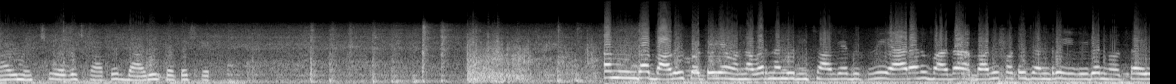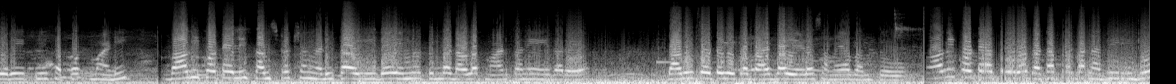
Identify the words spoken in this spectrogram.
ನಾವು ನೆಕ್ಸ್ಟ್ ಹೋಗೋ ಸ್ಟಾಪ್ ಬಾಗಲಕೋಟೆ ಸ್ಟೇಷನ್ ಬಾದಾಮಿಯಿಂದ ಬಾಗಲಕೋಟೆಗೆ ಒನ್ ಅವರ್ನಲ್ಲಿ ರೀಚ್ ಆಗೇ ಬಿಟ್ವಿ ಯಾರು ಬಾಗಲಕೋಟೆ ಜನರು ಈ ವಿಡಿಯೋ ನೋಡ್ತಾ ಇದೀರಿ ಪ್ಲೀಸ್ ಸಪೋರ್ಟ್ ಮಾಡಿ. ಬಾಗಲಕೋಟೆಯಲ್ಲಿ ಕನ್ಸ್ಟ್ರಕ್ಷನ್ ನಡೀತಾ ಇದೆ. ಇನ್ನು ತುಂಬಾ ಡೆವಲಪ್ ಮಾಡ್ತಾನೆ ಇದ್ದಾರೆ ಬಾಗಲಕೋಟೆಗೆ ಈಗ ಬಾಯ್ ಬಾಯ್ ಹೇಳೋ ಸಮಯ ಬಂತು. ಬಾಗಲಕೋಟೆ ಹತ್ರ ಘಟಪ್ರಭಾ ನದಿ ಇದು.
